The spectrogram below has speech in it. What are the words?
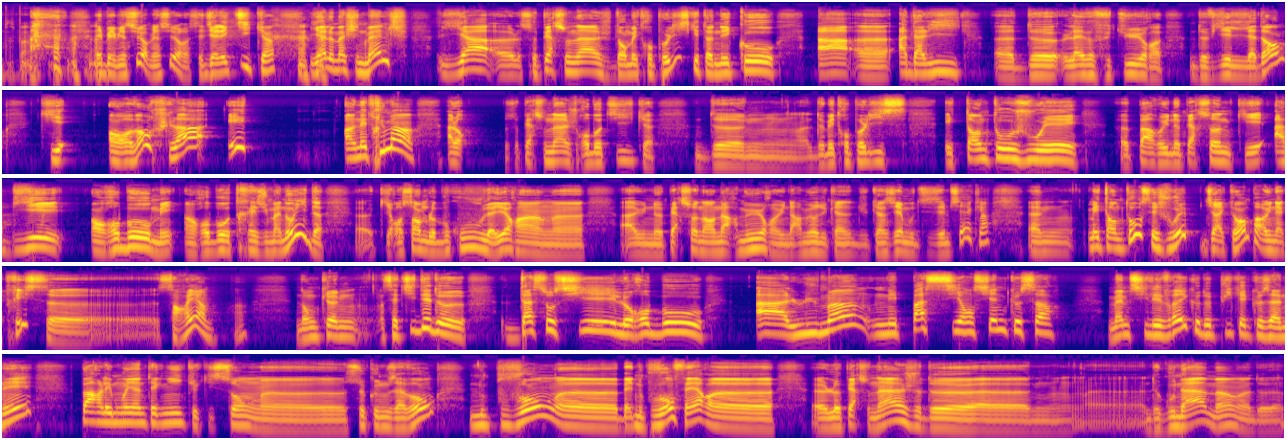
eh bien, bien sûr, bien sûr, c'est dialectique. Hein. Il y a le Machine Mensch, il y a euh, ce personnage dans Métropolis qui est un écho à Adali de L'Ève future de Vieille-Ladan, qui, en revanche, là, est un être humain. Alors, ce personnage robotique de, de Metropolis est tantôt joué euh, par une personne qui est habillée en robot, mais un robot très humanoïde, euh, qui ressemble beaucoup d'ailleurs à, euh, à, une personne en armure, une armure du, 15, du 15e ou 16e siècle. Hein. mais tantôt, c'est joué directement par une actrice sans rien. Hein. Donc, cette idée de d'associer le robot à l'humain n'est pas si ancienne que ça. Même s'il est vrai que depuis quelques années, par les moyens techniques qui sont euh, ceux que nous avons, nous pouvons, euh, ben, nous pouvons faire euh, le personnage de, de Gunam, hein, de,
